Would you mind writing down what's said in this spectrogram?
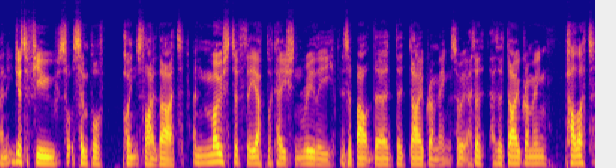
and just a few sort of simple points like that. And most of the application really is about the the diagramming. So it has a, has a diagramming palette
